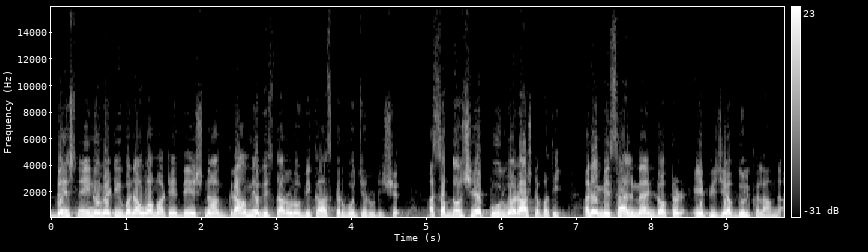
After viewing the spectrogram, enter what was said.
દેશને ઇનોવેટિવ બનાવવા માટે દેશના ગ્રામ્ય વિસ્તારોનો વિકાસ કરવો જરૂરી છે. આ શબ્દો છે પૂર્વ રાષ્ટ્રપતિ અને missile man doctor APJ Abdul કલામના.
